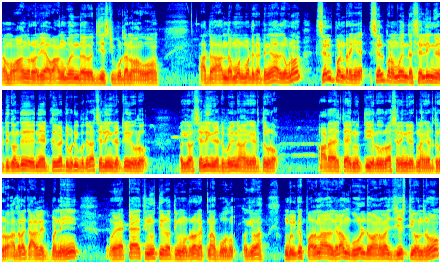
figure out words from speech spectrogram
நம்ம வாங்குறோம் இல்லையா? வாங்கும்போது இந்த ஜிஎஸ்டி போட்டு தானே வாங்குவோம். அதை அந்த அமௌண்ட் மட்டும் கட்டுங்க. அதுக்கப்புறம் செல் பண்ணுறீங்க செல் பண்ணும்போது இந்த செல்லிங் ரேட்டுக்கு வந்து நேற்று வேட்டுப்படி பார்த்தீங்கன்னா செல்லிங் ரேட்டு இவ்வளோ ஓகேவா செல்லிங் ரேட்டு படி நாங்கள் எடுத்துக்கிறோம். ஆறாயிரத்தி ஐநூற்றி எழுபது ரூபா செல்லிங் ரேட் நாங்கள் எடுத்துக்கிறோம். அதெல்லாம் கால்குலேட் பண்ணி எட்டாயிரத்தி நூற்றி இருபத்தி மூணு ரூபா கட்டினா போதும். ஓகேவா உங்களுக்கு பதினாலு கிராம் கோல்டு வாங்கின மாதிரி ஜிஎஸ்டி வந்துடும்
